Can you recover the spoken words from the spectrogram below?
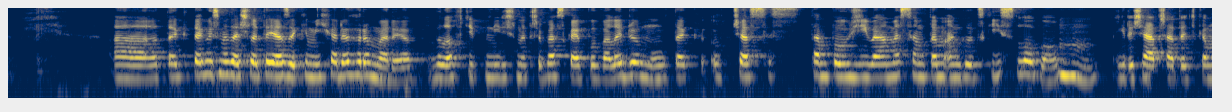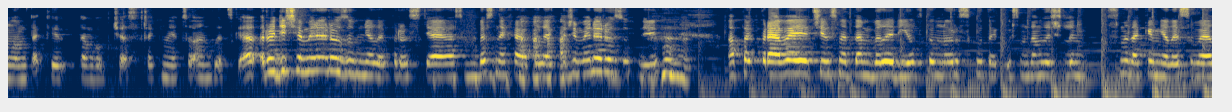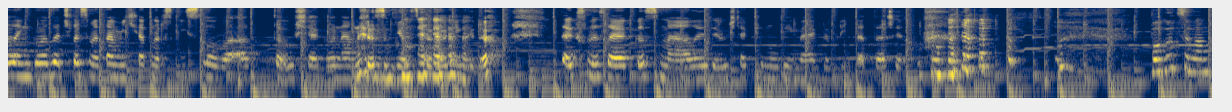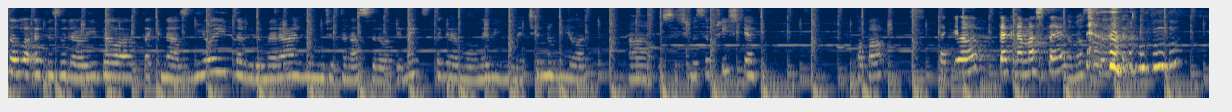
a tak, tak my jsme začali ty jazyky míchat dohromady. Bylo vtipný, když jsme třeba skypovali domů, tak občas tam používáme sem tam anglický slovo. Mm-hmm. Když já třeba teďka mluvím, taky tam občas řeknu něco anglicky. A rodiče mi nerozuměli prostě, já jsem vůbec nechápala, že mi nerozumí. A pak právě, čím jsme tam byli díl v tom Norsku, tak už jsme tam začali, jsme taky měli své lingo a začali jsme tam míchat norský slova a to už jako nám nerozuměl skoro nikdo. tak jsme se jako smáli, že už taky mluvíme jak dobrý Tataři. Pokud se vám tato epizoda líbila, tak nás dílejte, budeme rádi, můžete nás sledovat i na Instagramu, nevidíme černobíle a uslyšíme se příště. Papa. Tak jo, tak namaste. Namaste.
